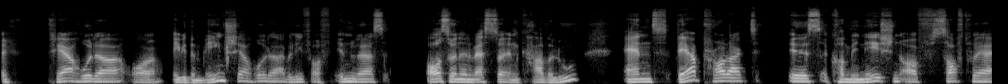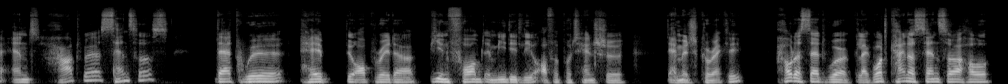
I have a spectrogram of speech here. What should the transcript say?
a shareholder or maybe the main shareholder, I believe, of INVERS, also an investor in Carvaloo. And their product is a combination of software and hardware sensors that will help the operator be informed immediately of a potential damage correctly. How does that work? Like, what kind of sensor? How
